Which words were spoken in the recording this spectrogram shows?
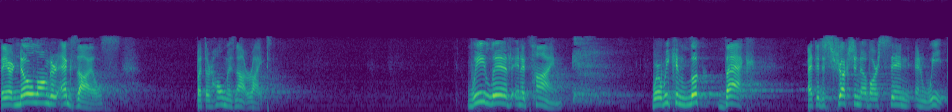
They are no longer exiles, but their home is not right. We live in a time where we can look back at the destruction of our sin and weep.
